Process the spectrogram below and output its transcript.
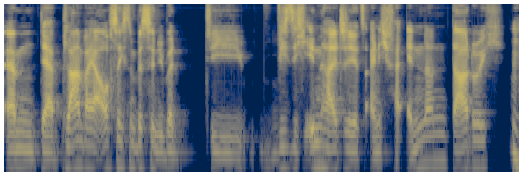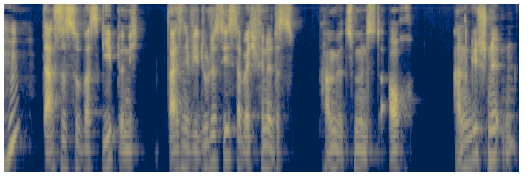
Ähm, der Plan war ja auch, sich so ein bisschen über die, wie sich Inhalte jetzt eigentlich verändern, dadurch, mhm. dass es sowas gibt. Und ich weiß nicht, wie du das siehst, aber ich finde, das haben wir zumindest auch angeschnitten.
